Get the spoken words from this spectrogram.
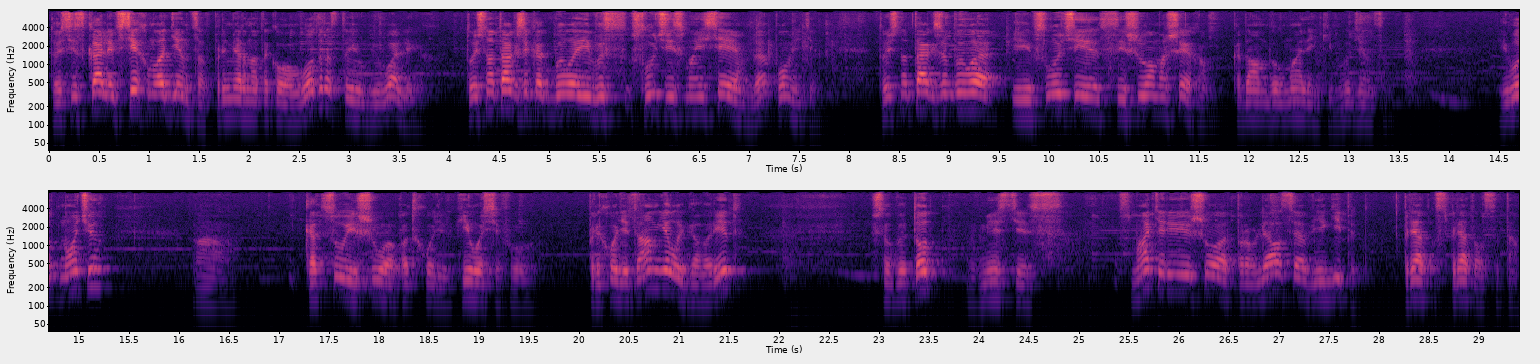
То есть искали всех младенцев примерно такого возраста и убивали их. Точно так же, как было и в случае с Моисеем, да, помните? Точно так же было и в случае с Ишуа Машехом, когда он был маленьким, младенцем. И вот ночью а, к отцу Ишуа подходит, к Иосифу, приходит ангел и говорит, чтобы тот вместе с, с матерью Ишуа отправлялся в Египет, спрятался там.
